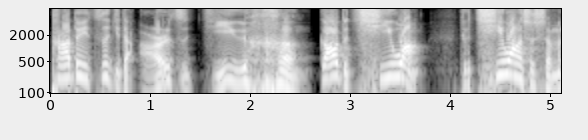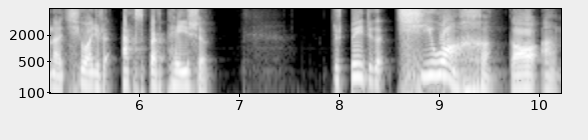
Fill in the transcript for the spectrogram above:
他对自己的儿子给予很高的期望。这个期望是什么呢？期望就是 expectation，就是对这个期望很高啊，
